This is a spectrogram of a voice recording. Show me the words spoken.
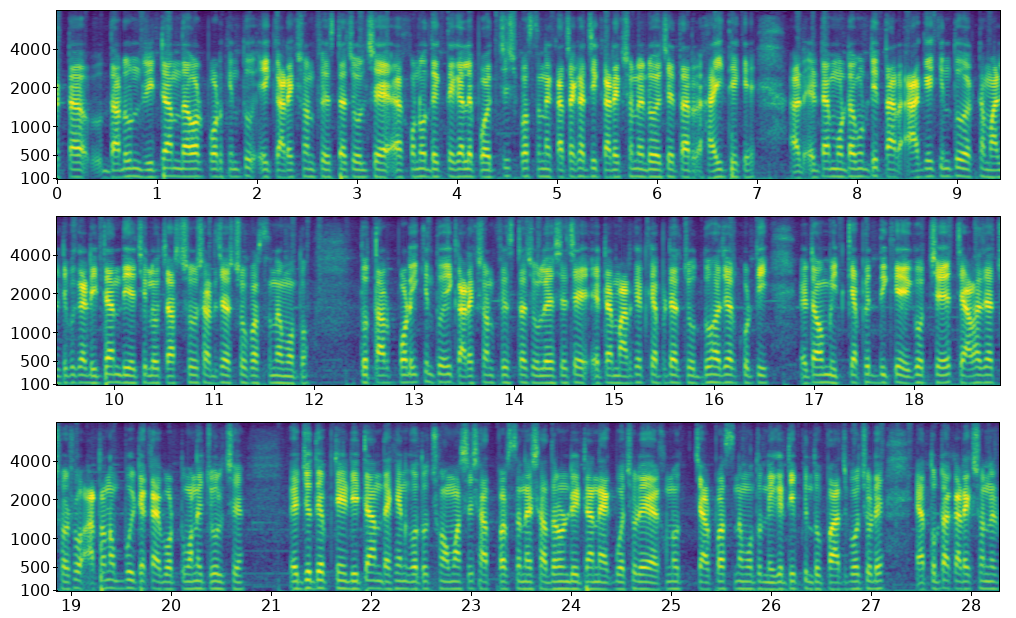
একটা দারুণ রিটার্ন দেওয়ার পর কিন্তু এই কারেকশন ফেজটা চলছে। এখনও দেখতে গেলে পঁয়ত্রিশ পার্সেন্টের কাছাকাছি কারেকশনে রয়েছে তার হাই থেকে। আর এটা মোটামুটি তার আগে কিন্তু একটা মাল্টিপিকার রিটার্ন দিয়েছিল চারশো সাড়ে চারশো পার্সেন্টের মতো। তো তারপরেই কিন্তু এই কারেকশন ফেজটা চলে এসেছে। এটা মার্কেট ক্যাপিটাল চোদ্দ হাজার কোটি। এটাও মিড ক্যাপের দিকে এগোচ্ছে। চার হাজার ছশো আটানব্বই টাকায় বর্তমানে চলছে। এর যদি আপনি রিটার্ন দেখেন, গত ছ মাসে সাত পার্সেন্টের সাধারণ রিটার্ন এক বছরে এখনও চার পার্সেন্টের মতো নেগেটিভ কিন্তু পাঁচ বছরে এতটা কারেকশনের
